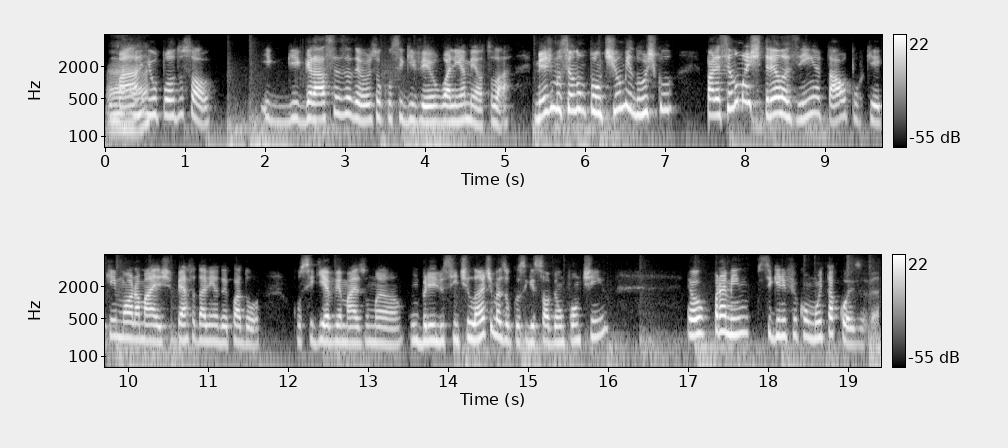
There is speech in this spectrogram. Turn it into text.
O Aham. mar e o pôr do sol. E, e graças a Deus eu consegui ver o alinhamento lá. Mesmo sendo um pontinho minúsculo, parecendo uma estrelazinha e tal, porque quem mora mais perto da linha do Equador conseguia ver mais uma, um brilho cintilante, mas eu consegui só ver um pontinho. Eu, para mim, significou muita coisa, velho.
